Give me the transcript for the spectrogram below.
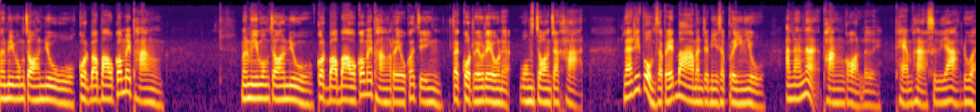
มันมีวงจรอยู่ กดเบาๆก็ไม่พัง มันมีวงจรอยู่ กดเบาๆก็ไม่พังเร็วก็จริง แต่กดเร็วๆเนี่ยวงจรจะขาด และที่ปุ่มสเปซบาร์มันจะมีสปริงอยู่ อันนั้นน่ะพังก่อนเลย แถมหาซื้อยากด้วย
